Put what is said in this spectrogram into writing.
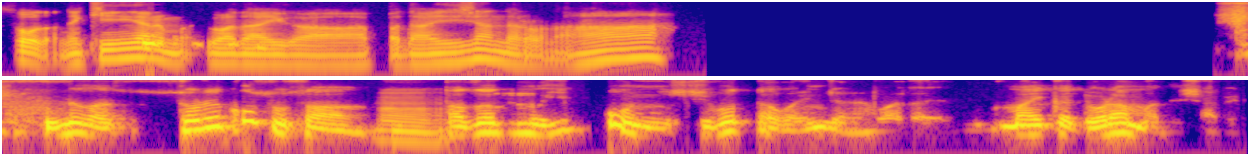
そうだね、気になる話題がやっぱ大事なんだろうな。だからそれこそさ、うん。田沢君も一本に絞った方がいいんじゃない？話題。毎回ドラマで喋る。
